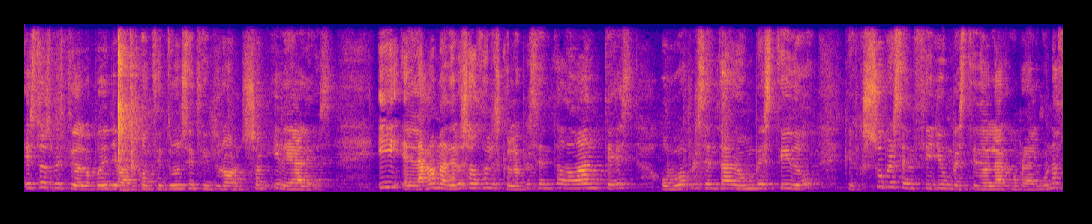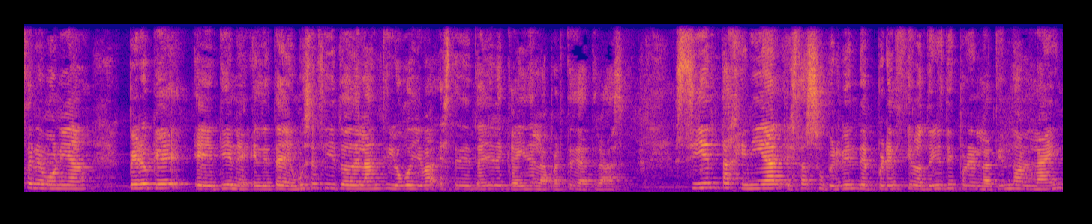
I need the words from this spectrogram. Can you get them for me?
Estos vestidos lo podéis llevar con cinturón sin cinturón, son ideales. Y en la gama de los azules que lo he presentado antes, os voy a presentar un vestido que es súper sencillo, un vestido largo para alguna ceremonia, pero que eh, tiene el detalle muy sencillito delante y luego lleva este detalle de caída en la parte de atrás sienta genial, está súper bien de precio, lo tenéis disponible en la tienda online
